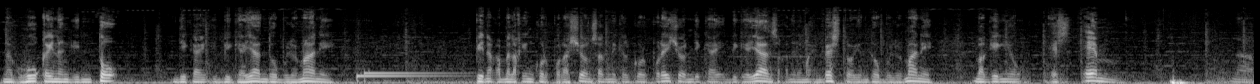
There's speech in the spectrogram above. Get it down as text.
naghukay ng ginto, hindi kayang ibigayan, double money. Pinakamalaking korporasyon, San Miguel Corporation, hindi kayang ibigayan sa kanilang mga investor, yung double money. Maging yung SM na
